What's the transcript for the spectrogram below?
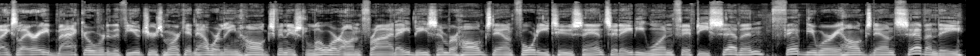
Thanks, Larry. Back over to the futures market now, where lean hogs finished lower on Friday. December hogs down 42 cents at 81.57. February hogs down 70,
